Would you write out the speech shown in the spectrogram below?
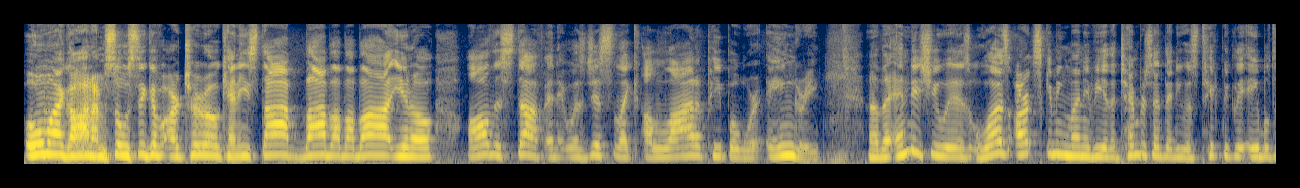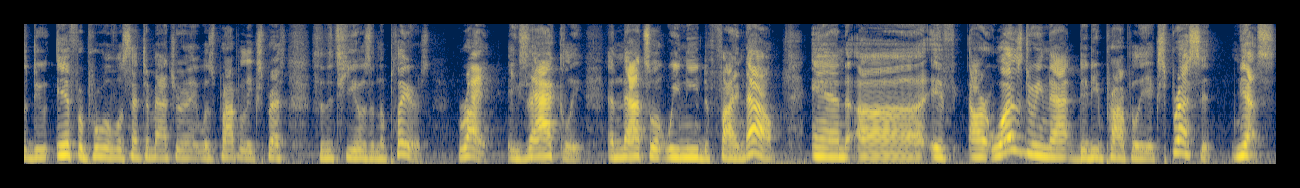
oh my God, I'm so sick of Arturo. Can he stop? Blah, blah, blah, blah, you know, all this stuff. And it was just like a lot of people were angry. Now, the end issue is was Art skimming money via the 10% that he was technically able to do if approval was sent to Matcher and it was properly expressed to the TOs and the players? Right, exactly. And that's what we need to find out. And uh, if Art was doing that, did he properly express it? Yes,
